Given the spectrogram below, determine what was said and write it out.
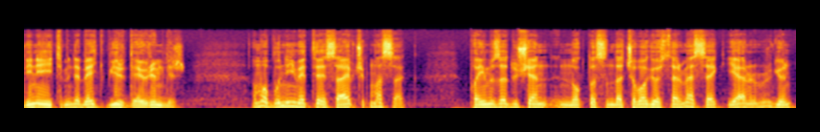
Din eğitiminde belki bir devrimdir. Ama bu nimete sahip çıkmazsak, payımıza düşen noktasında çaba göstermezsek, yarın öbür gün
